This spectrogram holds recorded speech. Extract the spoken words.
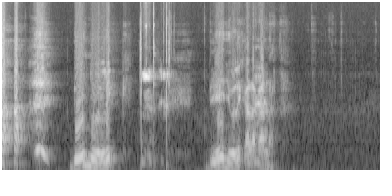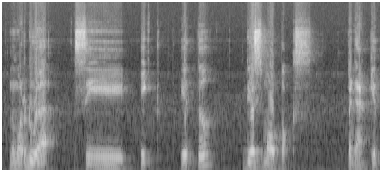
dia nyulik dia nyulik anak-anak. Nomor dua si Ik itu dia smallpox penyakit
